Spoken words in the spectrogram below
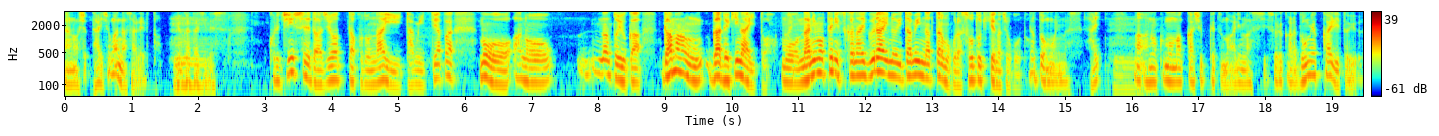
あの対処がなされるという形です。これ人生で味わったことない痛みってやっぱりもうあのなんというか我慢ができないともう何も手につかないぐらいの痛みになったらもうこれは相当危険な兆候と。だと思います。はい。まああのくも膜下出血もありますし、それから動脈解離という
